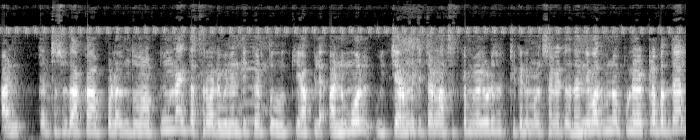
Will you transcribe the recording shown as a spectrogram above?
आणि त्यांचा सुद्धा का पडेल तुम्हाला पुन्हा एकदा सर्वांना विनंती करतो की आपले अनमोल विचार म्हणजे चॅनल सबस्क्राईब ठिकाणी मला सांगायचं धन्यवाद म्हणून पुन्हा ऐकल्याबद्दल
